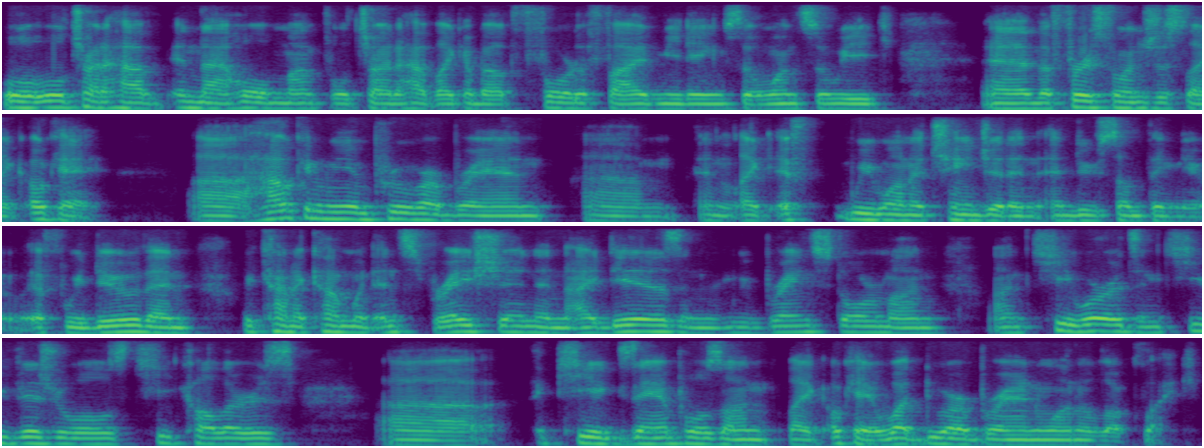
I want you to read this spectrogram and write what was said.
we'll we'll try to have in that whole month we'll try to have like about four to five meetings, so once a week. And the first one's just like, okay, uh, how can we improve our brand? Um, and like if we want to change it and, and do something new. If we do, then we kind of come with inspiration and ideas, and we brainstorm on on keywords and key visuals, key colors, uh, key examples on like, okay, what do our brand want to look like?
